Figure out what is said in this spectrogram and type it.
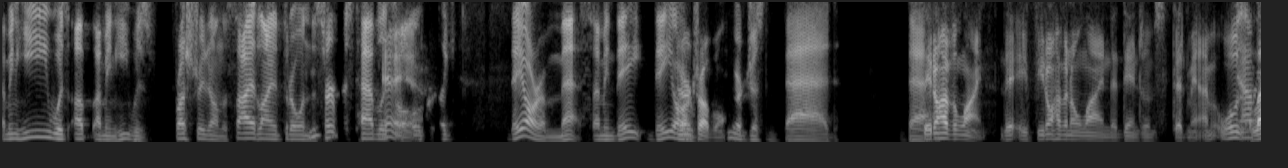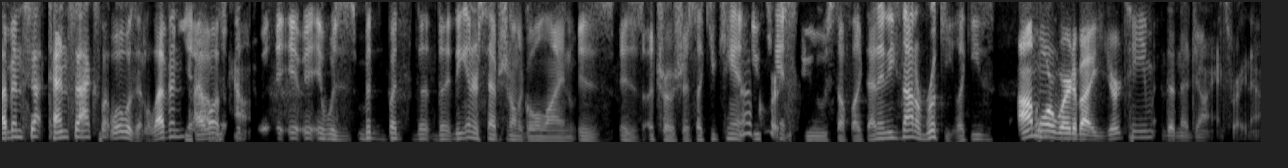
I mean, he was up. I mean, he was frustrated on the sideline, throwing the Mhm. surface tablets Yeah, all yeah. over. Like they are a mess. I mean, they they They're are in trouble. they are just bad. Bad. They don't have a line. They, if you don't have an O line, that Dan Jones is dead man. I mean, what was Yeah. it, 11, sa- 10 sacks? What was it? 11? I Yeah, lost count. It, it, it was, but but the, the the interception on the goal line is is atrocious. Like you can't Yeah, of you can't do stuff like that. And he's not a rookie. Like he's I'm more worried about your team than the Giants right now.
